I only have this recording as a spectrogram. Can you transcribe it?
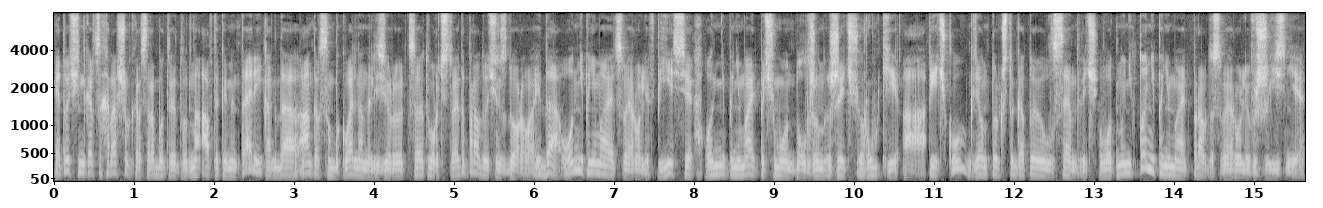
Это очень, кажется, хорошо как раз работает вот на автокомментарий, когда Андерсон буквально анализирует свое творчество. Это правда очень здорово. И да, он не понимает своей роли в пьесе, он не понимает, почему он должен сжечь руки о печку, где он только что готовил сэндвич. Вот. Но никто не понимает, правда, своей роли в жизни.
